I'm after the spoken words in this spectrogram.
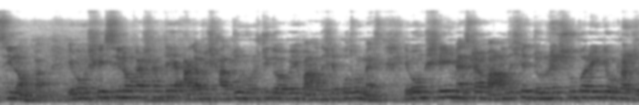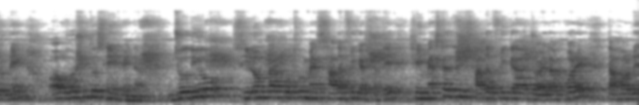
শ্রীলঙ্কা। এবং সেই শ্রীলঙ্কার সাথে আগামী সাত জুন অনুষ্ঠিত হবে বাংলাদেশের প্রথম ম্যাচ এবং সেই ম্যাচটা বাংলাদেশের জন্য সুপার এইটে ওঠার জন্য অঘোষিত সেমিফাইনাল যদিও শ্রীলঙ্কার প্রথম ম্যাচ সাউথ আফ্রিকার সাথে, সেই ম্যাচটা যদি সাউথ আফ্রিকা জয়লাভ করে, তাহলে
